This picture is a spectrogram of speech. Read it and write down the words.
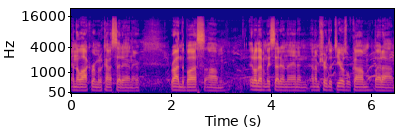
in the locker room, it'll kind of set in or riding the bus. Um, it'll definitely set in then, and, and, I'm sure the tears will come. But um,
